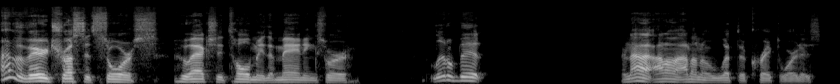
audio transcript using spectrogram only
I have a very trusted source who actually told me the Mannings were a little bit or not I don't I don't know what the correct word is.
